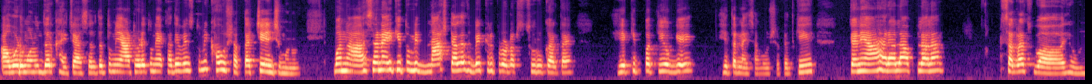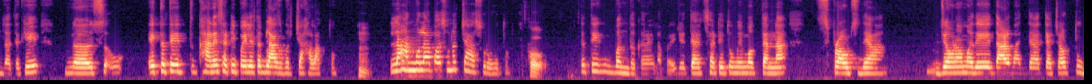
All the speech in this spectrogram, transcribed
आवड म्हणून जर खायचे असेल तर तुम्ही आठवड्यातून एखाद्या वेळेस तुम्ही खाऊ शकता चेंज म्हणून. पण असं नाही की तुम्ही नाश्त्यालाच बेकरी प्रोडक्ट सुरू करताय. हे कितपत योग्य आहे हे तर नाही सांगू शकत. की त्याने आहाराला आपल्याला सगळंच अं, हे होऊन जातं की एक तर ते खाण्यासाठी पहिले तर ग्लासभर चहा लागतो. लहान मुलापासूनच चहा सुरू होतो. हो. तर ते बंद करायला पाहिजे. त्यासाठी तुम्ही मग त्यांना स्प्राउट्स द्या. जेवणामध्ये डाळ भात द्या. त्याच्यावर तूप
